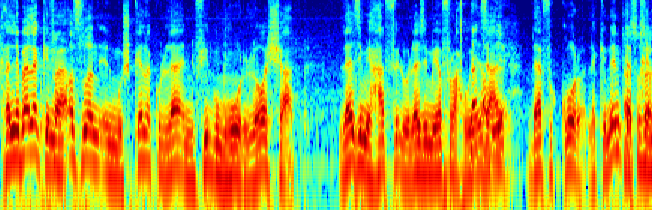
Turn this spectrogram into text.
خلي بالك ان ف- أصلا المشكلة كلها إن في جمهور اللي هو الشعب لازم يحفل ولازم يفرح ويزعل. طبيعي. ده في الكورة. لكن انت عصام.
